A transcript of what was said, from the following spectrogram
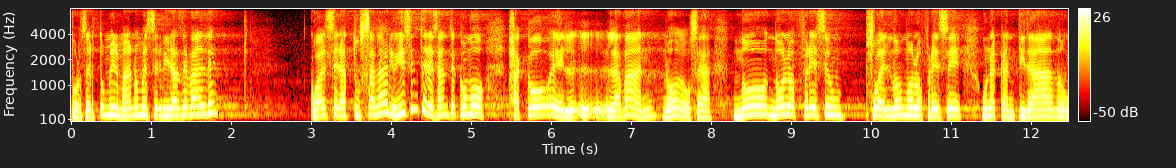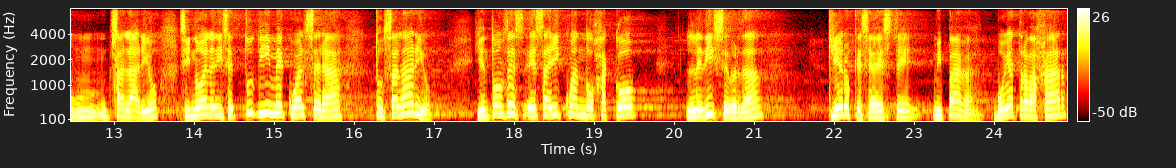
por ser tú mi hermano, ¿me servirás de balde? ¿Cuál será tu salario? Y es interesante cómo Jacob, Labán, ¿no? O sea, no, no le ofrece un sueldo, no le ofrece una cantidad, un salario, sino él le dice, tú dime cuál será tu salario. Y entonces es ahí cuando Jacob le dice, ¿verdad? Quiero que sea este mi paga. Voy a trabajar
